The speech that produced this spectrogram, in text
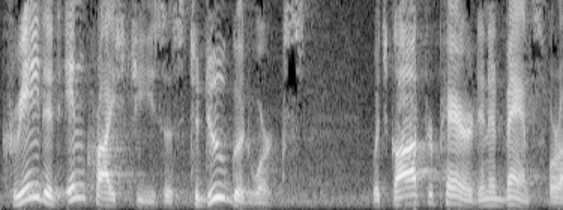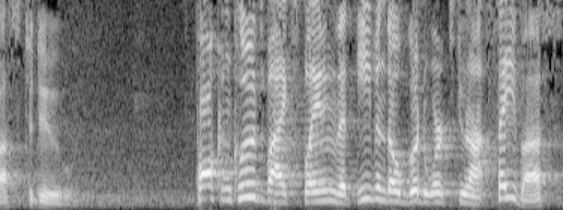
created in Christ Jesus to do good works, which God prepared in advance for us to do. Paul concludes by explaining that even though good works do not save us,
